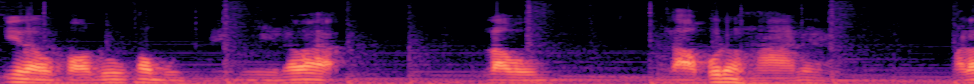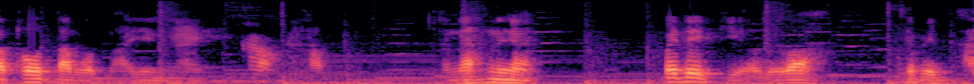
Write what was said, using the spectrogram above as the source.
ที่เราพอรู้ข้อมูลอยู่ในมือแล้วว่า เราเราผู้ต้องหาเนี่ยมารับโทษตามกฎหมายยังไงครับ ครับอันนั้นเนี่ยไม่ได้เกี่ยวเลยว่าจะเป็นใคร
